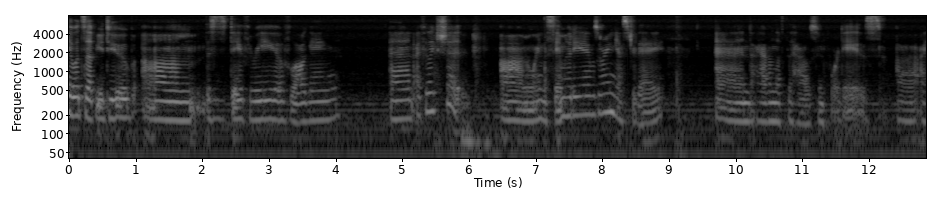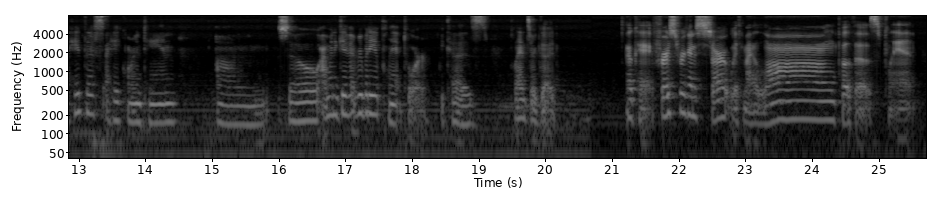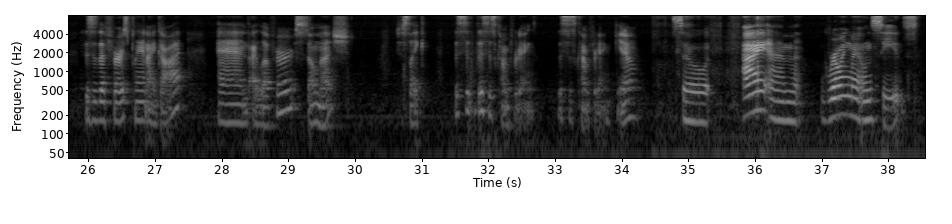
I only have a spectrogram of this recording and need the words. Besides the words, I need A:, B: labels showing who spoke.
A: Hey, what's up YouTube? Um, this is day three of vlogging and I feel like shit. Um, I'm wearing the same hoodie I was wearing yesterday and I haven't left the house in four days. Uh, I hate this, I hate quarantine. Um, so I'm gonna give everybody a plant tour because plants are good. Okay, first we're gonna start with my long pothos plant. This is the first plant I got and I love her so much. Just like, this is, this is comforting. This is comforting, you know? So I am growing my own seeds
